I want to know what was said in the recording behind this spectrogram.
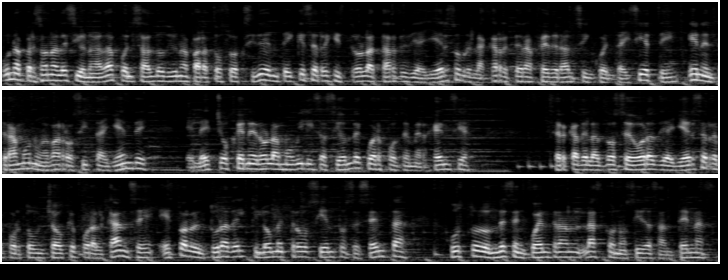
Una persona lesionada fue el saldo de un aparatoso accidente que se registró la tarde de ayer sobre la carretera federal 57 en el tramo Nueva Rosita Allende. El hecho generó la movilización de cuerpos de emergencia. Cerca de las 12 horas de ayer se reportó un choque por alcance, esto a la altura del kilómetro 160, justo donde se encuentran las conocidas antenas.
